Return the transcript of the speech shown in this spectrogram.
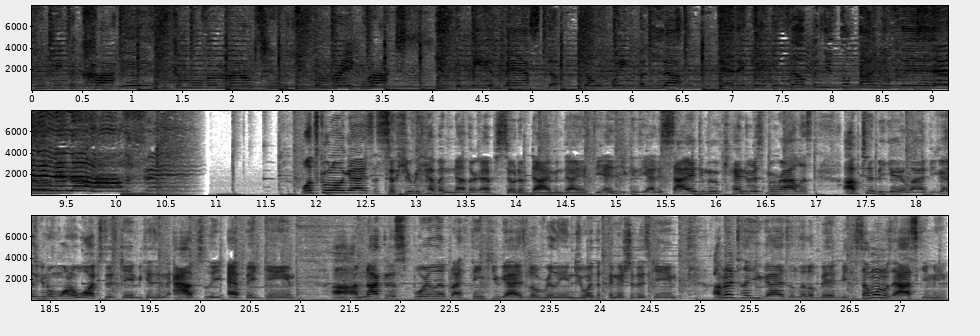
can beat the clock. You can move a mountain. You can break rocks. You could be a master. Don't wait for luck. Dedicate yourself and you gon' find yourself. Standing in the Hall of Fame. What's going on guys? So here we have another episode of Diamond Dynasty. As you can see, I decided to move Kendrys Morales up to the beginning of the. You guys are going to want to watch this game because it's an absolutely epic game. Uh, I'm not going to spoil it, but I think you guys will really enjoy the finish of this game. I'm going to tell you guys a little bit because someone was asking me.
